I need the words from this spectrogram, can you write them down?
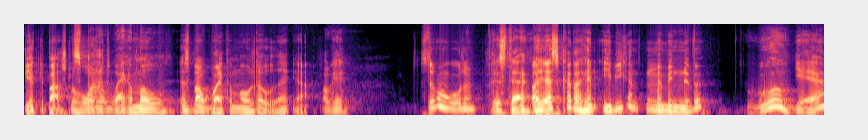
virkelig bare slå Bare hurtigt. whack-a-mole. Altså bare whack-a-mole derudad, ja. Okay. Så det var hun god til. Det er stærkt. Og jeg skal derhen i weekenden med min nevø. Uh. Ja,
